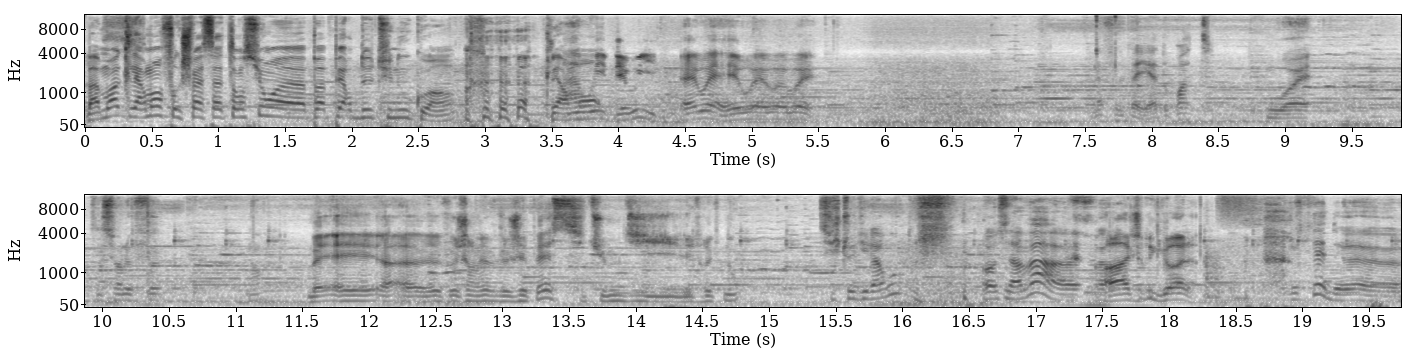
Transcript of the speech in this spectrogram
Bah moi clairement faut que je fasse attention à pas perdre de tunou quoi. hein. Ah clairement. oui, mais oui. Eh ouais, eh ouais, ouais, ouais. La feu taille à droite. Ouais. C'est sur le feu. Mais eh, euh, j'enlève le GPS si tu me dis les trucs, non? Si je te dis la route. Oh ça va. euh, Ah, je rigole. Je sais de. euh,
